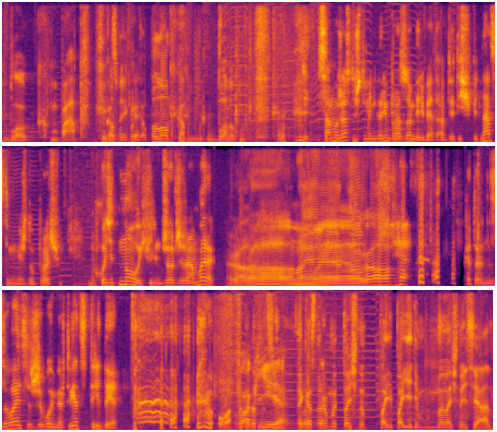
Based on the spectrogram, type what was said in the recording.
Блок... Баб. Господи, как... Бломком. Блок... Самое ужасное, что мы не говорим про зомби, ребята. А в 2015, между прочим, выходит новый фильм Джорджа Ромеро, Ромеро. Который называется «Живой мертвец 3D». О, Fuck вот этот yeah, фильм, на который мы точно по- поедем на ночной сеанс.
